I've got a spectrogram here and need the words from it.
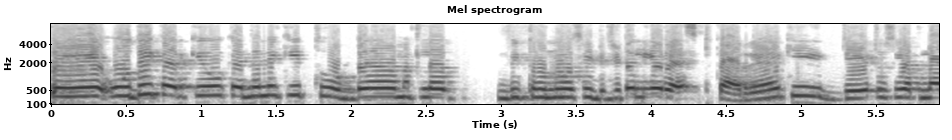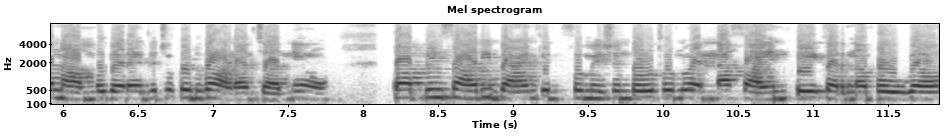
ਤੇ ਉਹਦੇ ਕਰਕੇ ਉਹ ਕਹਿੰਦੇ ਨੇ ਕਿ ਤੁਹਾਡਾ ਮਤਲਬ ਵੀ ਤੁਹਾਨੂੰ ਅਸੀਂ ਡਿਜੀਟਲੀ ਅਰੈਸਟ ਕਰ ਰਹੇ ਹਾਂ ਕਿ ਜੇ ਤੁਸੀਂ ਆਪਣਾ ਨਾਮ ਵਗੈਰਾ ਇਹਦੇ ਚੋਂ ਕਢਵਾਉਣਾ ਚਾਹੁੰਦੇ ਹੋ, ਤਾਂ ਆਪਣੀ ਸਾਰੀ ਬੈਂਕ ਇਨਫੋਰਮੇਸ਼ਨ ਦਿਓ, ਤੁਹਾਨੂੰ ਇੰਨਾ ਫਾਈਨ ਪੇ ਕਰਨਾ ਪਊਗਾ।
